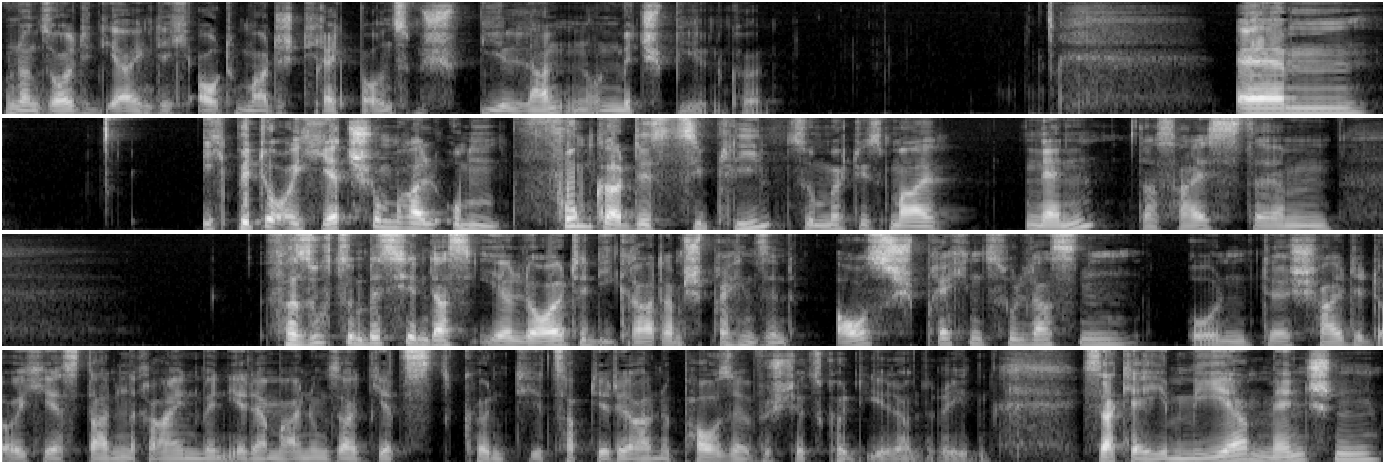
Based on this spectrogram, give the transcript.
Und dann solltet ihr eigentlich automatisch direkt bei uns im Spiel landen und mitspielen können. Ähm, ich bitte euch jetzt schon mal um Funkerdisziplin, so möchte ich es mal nennen. Das heißt, ähm, versucht so ein bisschen, dass ihr Leute, die gerade am Sprechen sind, aussprechen zu lassen und äh, schaltet euch erst dann rein, wenn ihr der Meinung seid, jetzt könnt, jetzt habt ihr da eine Pause erwischt, jetzt könnt ihr dann reden. Ich sage ja, je mehr Menschen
